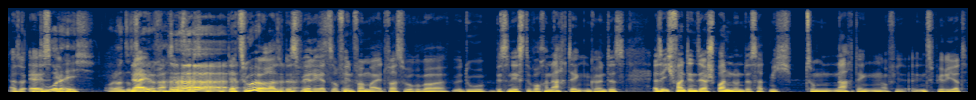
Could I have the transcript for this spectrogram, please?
Also er du ist oder eben, ich? Oder unsere Nein, Zuhörer? der Zuhörer, also das wäre jetzt auf jeden Fall mal etwas, worüber du bis nächste Woche nachdenken könntest. Also ich fand den sehr spannend und das hat mich zum Nachdenken auf, inspiriert.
